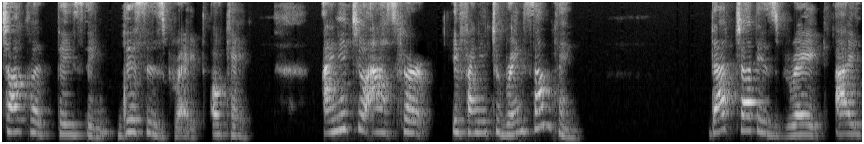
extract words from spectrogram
chocolate tasting. This is great. Okay. I need to ask her if I need to bring something. That chat is great. I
